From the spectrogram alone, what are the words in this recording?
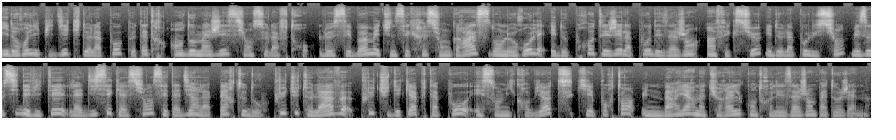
hydrolipidique de la peau peut être endommagé si on se lave trop? Le sébum est une sécrétion grasse dont le rôle est de protéger la peau des agents infectieux et de la pollution, mais aussi d'éviter la dissécation, c'est-à-dire la perte d'eau. Plus tu te laves, plus tu décapes ta peau et son microbiote, qui est pourtant une barrière naturelle contre les agents pathogènes.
